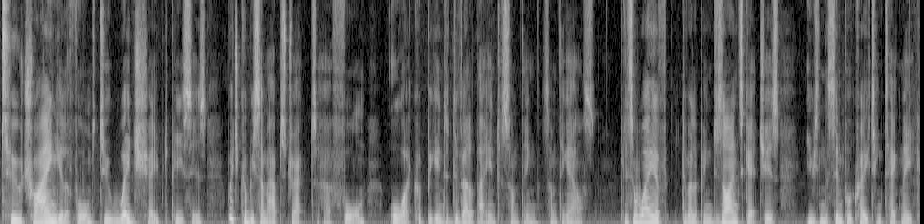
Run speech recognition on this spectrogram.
two triangular forms, two wedge-shaped pieces, which could be some abstract uh, form, or I could begin to develop that into something, something else. But it's a way of developing design sketches using the simple crating technique.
